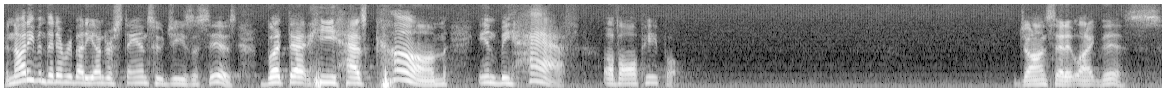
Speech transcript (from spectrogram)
and not even that everybody understands who Jesus is, but that he has come in behalf of all people. John said it like this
